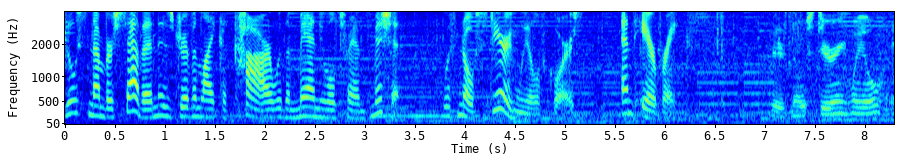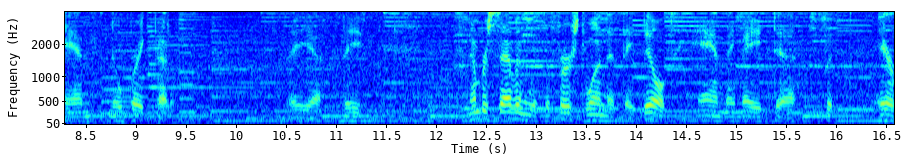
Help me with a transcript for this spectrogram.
Goose number seven is driven like a car with a manual transmission, with no steering wheel, of course, and air brakes. There's no steering wheel and no brake pedal. They, uh, they, number seven was the first one that they built, and they made uh, put air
